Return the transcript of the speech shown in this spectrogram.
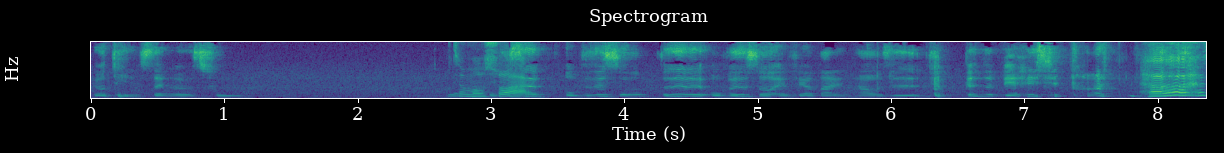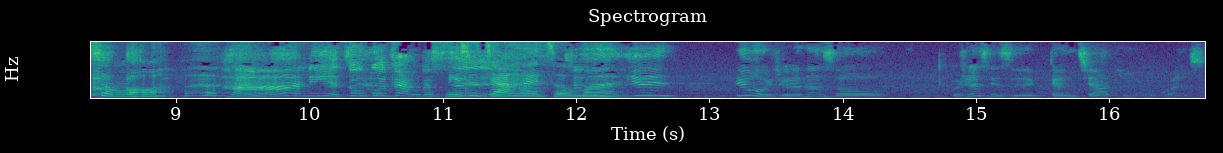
有挺身而出。这么帅？是我不是说不是我不是说哎不要霸凌他，我是 跟着别人一起霸凌。哈？什么？哈？你也做过这样的事？你是加害者吗？就是因为因为我觉得那时候，我觉得其实跟家庭有关系，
